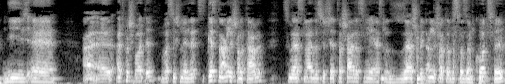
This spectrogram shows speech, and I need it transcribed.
die ich äh, äh, ansprechen wollte, was ich mir letzt, gestern angeschaut habe, zum ersten Mal, das ist etwas schade, dass ich mir erst mal sehr spät angeschaut habe, das war so ein Kurzfilm.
